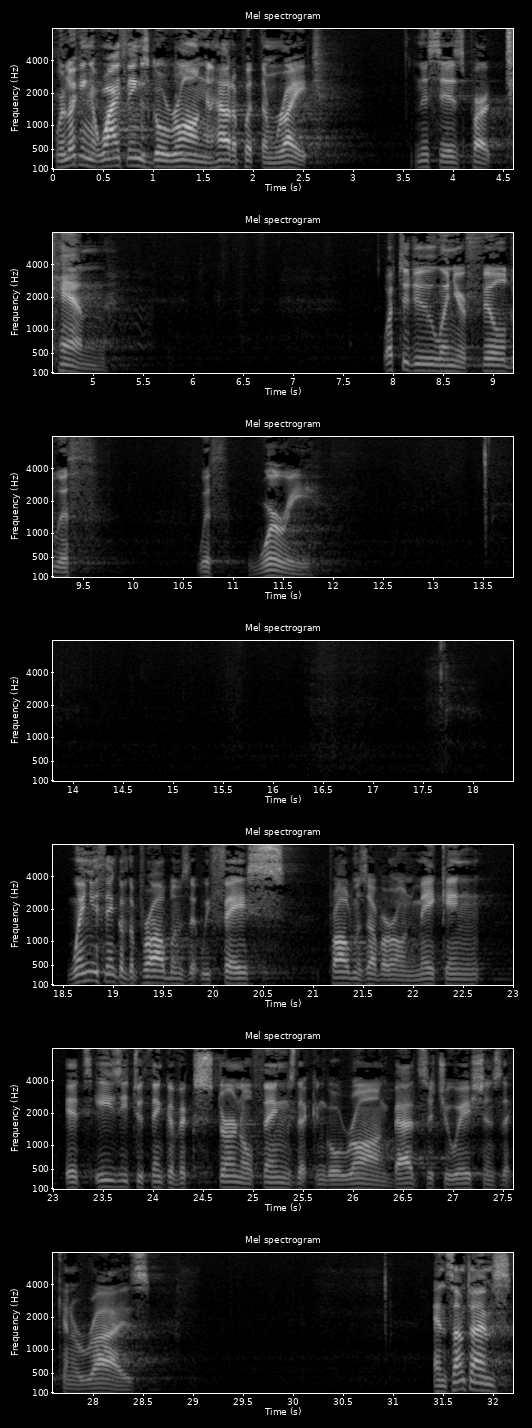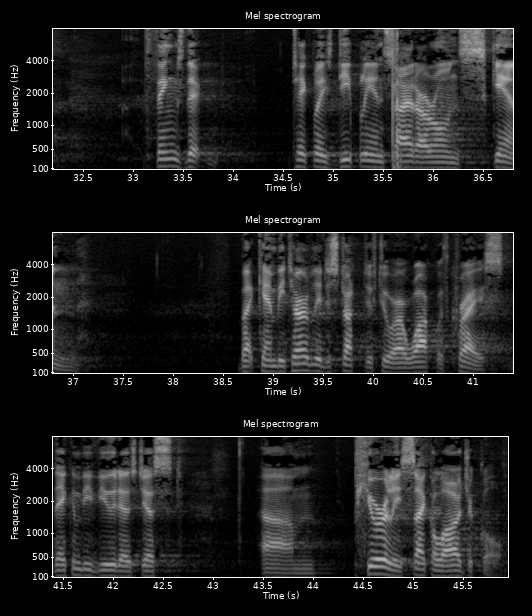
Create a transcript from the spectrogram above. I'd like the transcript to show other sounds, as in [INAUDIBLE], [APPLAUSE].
We're looking at why things go wrong and how to put them right. And this is part 10. What to do when you're filled with, with worry. When you think of the problems that we face, problems of our own making, it's easy to think of external things that can go wrong, bad situations that can arise. And sometimes things that take place deeply inside our own skin, but can be terribly destructive to our walk with Christ. They can be viewed as just um, purely psychological.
